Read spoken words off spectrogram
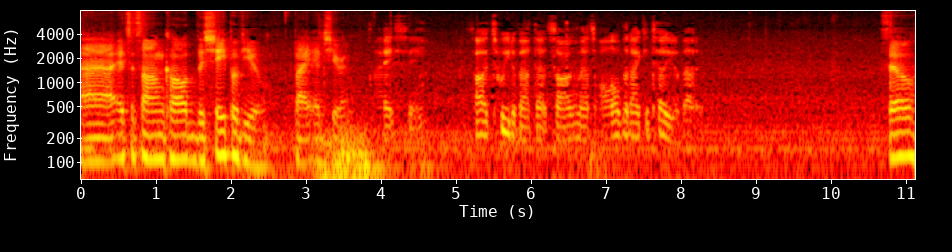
uh, it's a song called the shape of you by ed sheeran I see. I saw a tweet about that song, and that's all that I could tell you about it. So,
